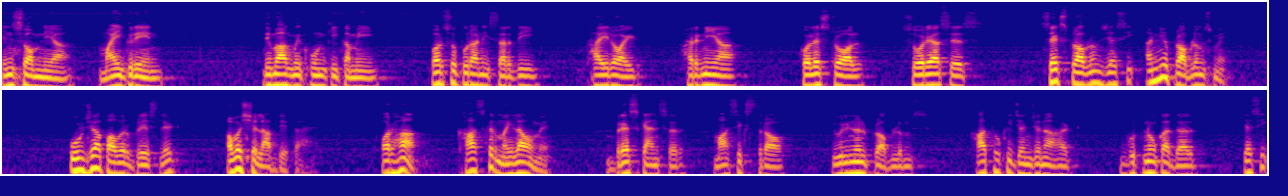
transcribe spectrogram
insomnia migraine दिमाग में खून की कमी, परसों पुरानी सर्दी thyroid hernia cholesterol psoriasis sex problems जैसी अन्य प्रॉब्लम्स में ऊर्जा पावर ब्रेसलेट अवश्य लाभ देता है। और हाँ खासकर महिलाओं में ब्रेस्ट कैंसर मासिक स्त्राव यूरिनल प्रॉब्लम्स हाथों की झंझनाहट घुटनों का दर्द जैसी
